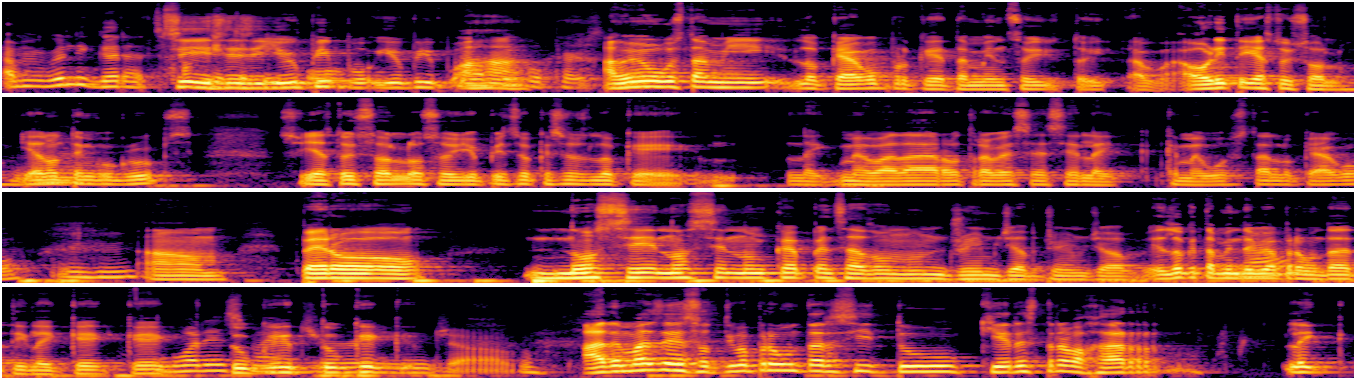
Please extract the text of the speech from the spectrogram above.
I'm really good at Sí, sí, sí, you people, you people, ajá. people. A mí me gusta a mí lo que hago porque también soy, estoy, ahorita ya estoy solo, ya no tengo groups, so ya estoy solo, so yo pienso que eso es lo que, like, me va a dar otra vez ese, like, que me gusta lo que hago. Um, pero no sé, no sé, nunca he pensado en un dream job, dream job. Es lo que también te iba a ¿No? preguntar a ti, like, ¿qué, qué, tú, qué, tú, qué, job? Además de eso, te iba a preguntar si tú quieres trabajar, like,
